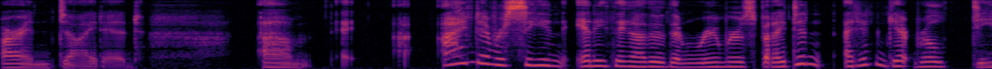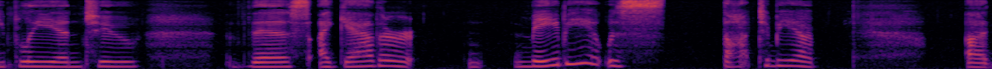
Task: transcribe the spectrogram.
are indicted. Um, I've never seen anything other than rumors, but I didn't I didn't get real deeply into this. I gather maybe it was thought to be a a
